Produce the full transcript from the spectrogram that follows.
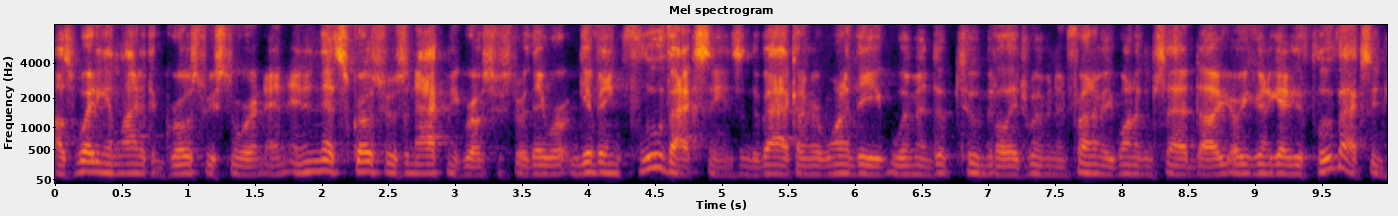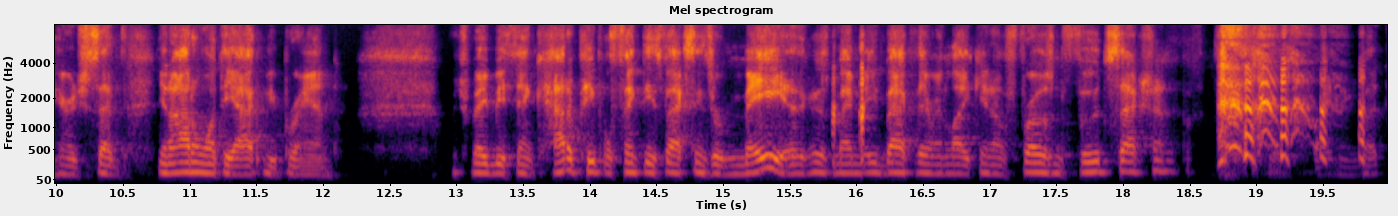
I was waiting in line at the grocery store, and, and, and in this grocery was an Acme grocery store. They were giving flu vaccines in the back. And I remember one of the women, two middle aged women in front of me, one of them said, uh, Are you going to get the flu vaccine here? And she said, You know, I don't want the Acme brand which made me think, how do people think these vaccines are made? I think it was made back there in like, you know, frozen food section. but,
